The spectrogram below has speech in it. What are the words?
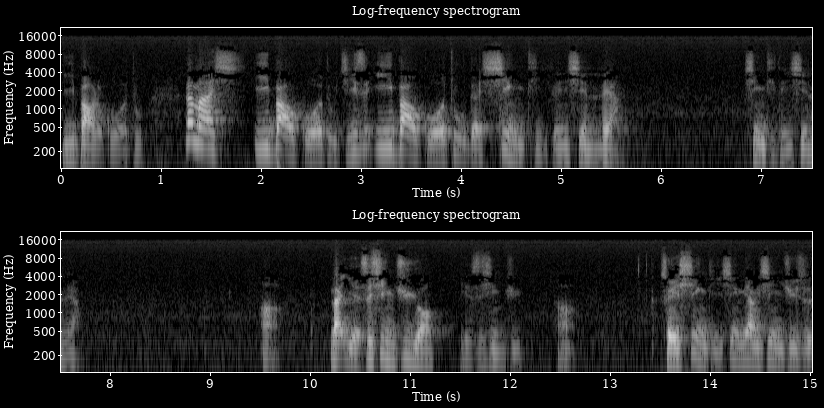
依报的国度。那么依报国度，即是依报国度的性体跟性量。性体跟性量，啊，那也是性具哦，也是性具啊，所以性体、性量、性具是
